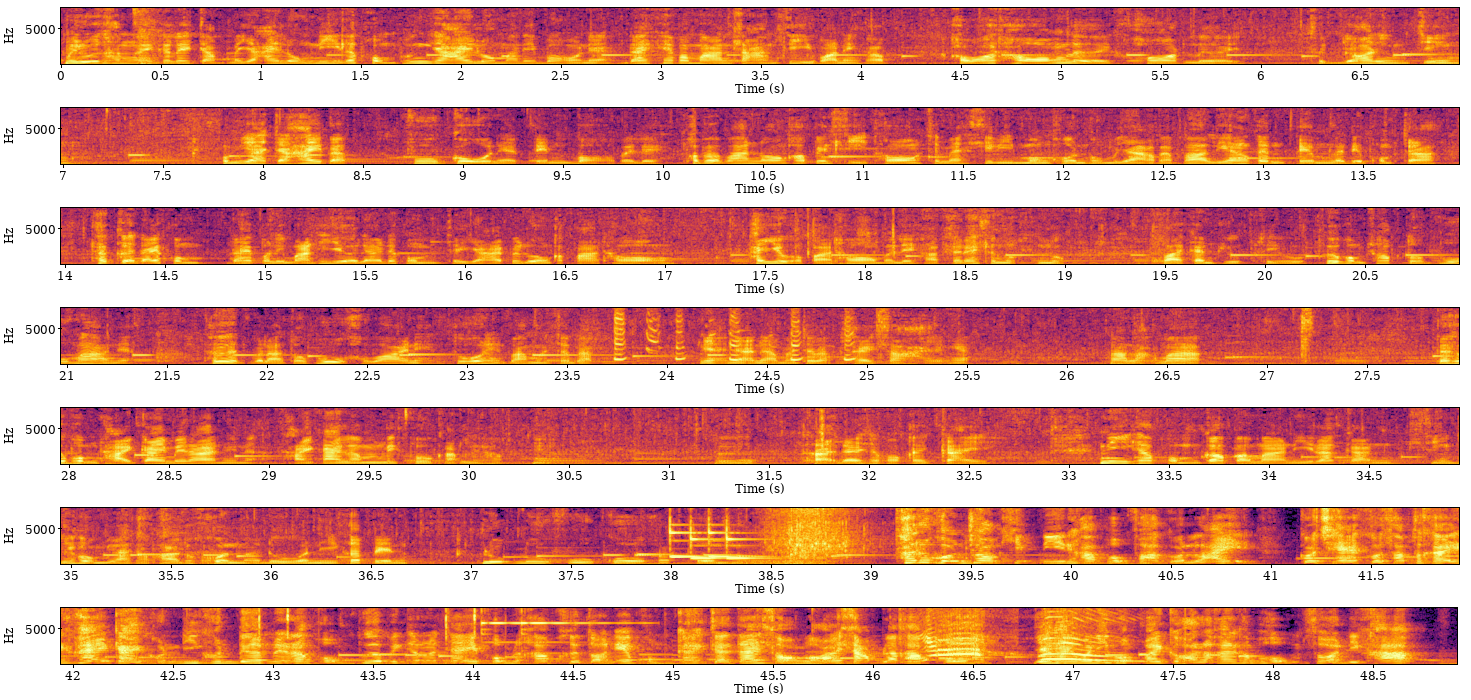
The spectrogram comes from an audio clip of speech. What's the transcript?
ไม่รู้ทำไงก็เลยจับมาย้ายลงนี่ แล้วผมเพิ่งย้ายลงมาในบ่อเนี่ยได้แค่ประมาณ 3-4 วันเองครับเขาว่าท้องเลยคลอดเลย สุดยอดจริง ๆ ผมอยากจะให้แบบฟูโกเนี่ยเต็มบ่อไปเลย เพราะแบบว่าน้องเขาเป็นสีทองใช่ไหมสิริมงคลผมอยากแบบว่าเลี้ยงเต็มๆแล้วเดี๋ยวผมจะถ้าเกิดได้ผมได้ปริมาณที่เยอะแล้วเดี๋ยวผมจะย้ายไปรวมกับปลาทอง ให้อยู่กับปลาทองไปเลยครับจะได้สนุกสนุกว่ายกันพลิ้วๆคือผมชอบตัวผู้มากเนี่ยถ้าเกิดเวลาตัวผู้เขาว่ายเนี่ยทุกคนเห็นป่ะมันจะแบบเนี่ยเนี่ยเนี่ยมันจะแบบชายทรายอย่างเงี้ยน่ารักมาก แต่คือผมถ่ายใกล้ไม่ได้เลยเนี่ยถ่ายใกล้แล้วมันไม่โฟกัสเลยครับเนี่ยเออถ่ายได้เฉพาะไกลๆนี่ครับผมก็ประมาณนี้แล้วกันสิ่งที่ผมอยากจะพาทุกคนมาดูวันนี้ก็เป็นลูกๆฟูโกครับผมถ้าทุกคนชอบคลิปนี้นะครับผมฝากกดไลค์ กดแชร์ กดซับสไครต์ให้ไก่คนดีคนเดิมหน่อยนะครับผมเพื่อเป็นกำลังใจให้ผมนะครับ คือตอนนี้ผมใกล้จะได้ 200 ซับแล้วครับผม ยังไงวันนี้ผมไปก่อนแล้วกันครับผม สวัสดีครับ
